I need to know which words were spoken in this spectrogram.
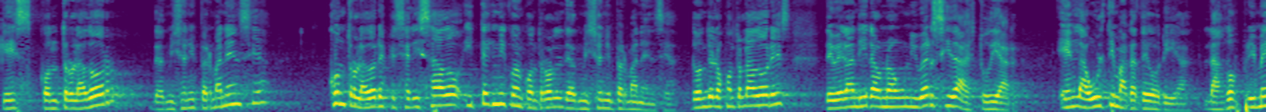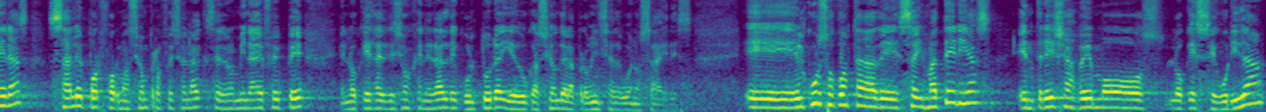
que es controlador de admisión y permanencia, controlador especializado y técnico en control de admisión y permanencia, donde los controladores deberán ir a una universidad a estudiar en la última categoría. Las dos primeras sale por formación profesional que se denomina FP en lo que es la Dirección General de Cultura y Educación de la provincia de Buenos Aires. Eh, el curso consta de seis materias, entre ellas vemos lo que es seguridad,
